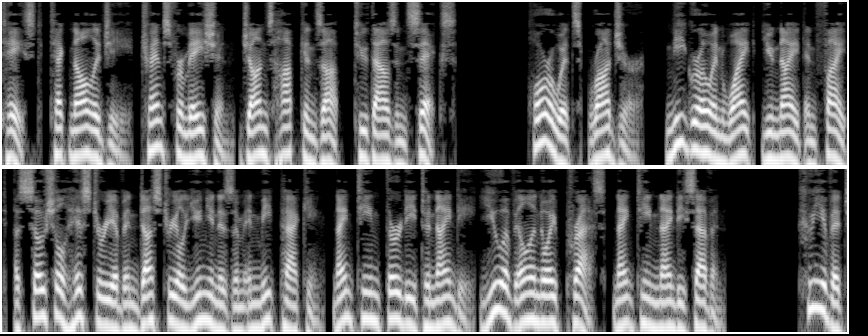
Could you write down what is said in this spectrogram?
Taste, Technology, Transformation Johns Hopkins UP, 2006. Horowitz, Roger. Negro and White, Unite and Fight, A Social History of Industrial Unionism in Meatpacking, 1930–90 U of Illinois Press, 1997. Kujovich,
